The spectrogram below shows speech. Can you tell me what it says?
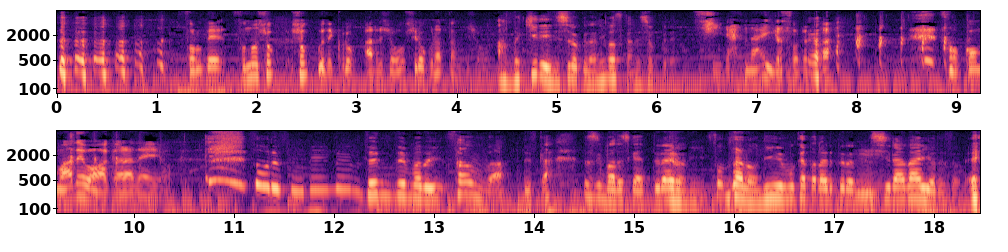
それで、そのショック、ショックで黒、あれでしょ？白くなったんでしょ？あんな綺麗に白くなりますかね、ショックで。知らないよ、それは。そこまではわからないよ。そうですよね。全然まだ3話ですか？私までしかやってないのに、そんなの理由も語られてるのうんに知らないようですよね。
